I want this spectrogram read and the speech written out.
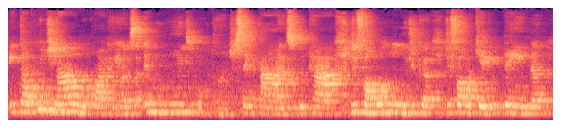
Então, o diálogo com a criança é muito importante. Sentar, explicar de forma lúdica, de forma que ele entenda,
